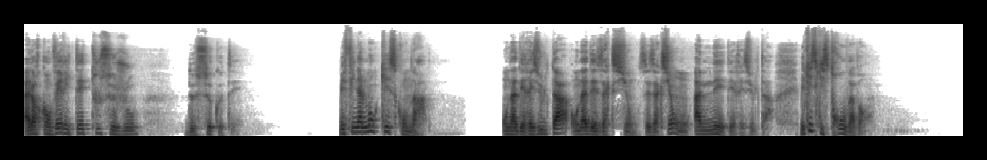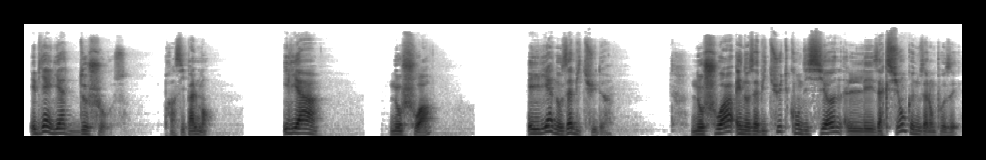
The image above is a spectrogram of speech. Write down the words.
alors qu'en vérité tout se joue de ce côté. Mais finalement, qu'est-ce qu'on a? On a des résultats, on a des actions. Ces actions ont amené des résultats. Mais qu'est-ce qui se trouve avant? Eh bien, il y a deux choses, principalement. Il y a nos choix et il y a nos habitudes. Nos choix et nos habitudes conditionnent les actions que nous allons poser.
